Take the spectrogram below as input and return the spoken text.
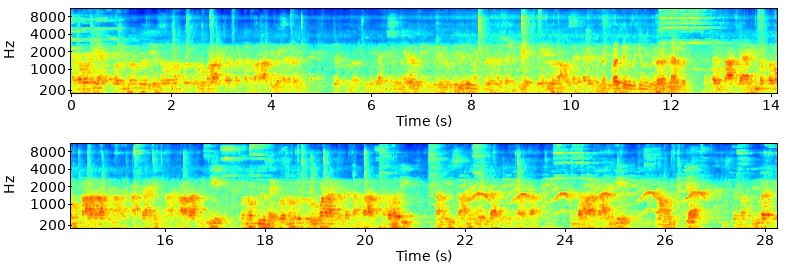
ಭಗವತಿಯ ಒಂದೊಂದು ದಿವಸ ಒಂದೊಂದು ಸ್ವರೂಪಣ ಆಗಿರತಕ್ಕಂತಹ ದಿವಸಗಳಲ್ಲಿ ಪಂಚಮಿ ಎರಡು ತಿಂಗಳು. ನಾವು ಸಂಕಲ್ಪ ಕಾತ್ಯಾಯನಿ ಸಪ್ತಮಂ ಕಾಳರಾತ್ರಿ ಕಾತ್ಯಾಯನಿ ಕಾಳರಾತ್ರಿ ಹೀಗೆ ಒಂದೊಂದು ದಿವಸಕ್ಕೆ ಒಂದೊಂದು ಸ್ವರೂಪಳಾಗಿರತಕ್ಕಂತಹ ಭಗವತಿ ನಮಗೆ ಅಂತ ಅಂತಹ ತಾಯಿಗೆ ನಾವು ನಿತ್ಯ ನಮ್ಮ ಬಿಂಬಕ್ಕೆ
